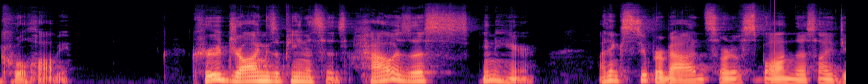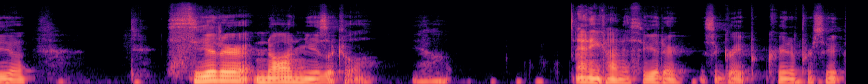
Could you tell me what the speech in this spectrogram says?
cool hobby. Crude drawings of penises. How is this in here? I think Superbad sort of spawned this idea. Theater non musical. Yeah. Any kind of theater is a great creative pursuit.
